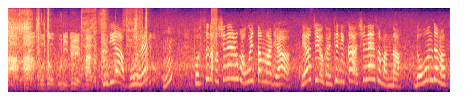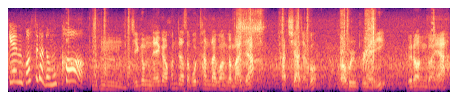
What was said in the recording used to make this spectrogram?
아, 아, 모두 우리를 막을 수. 드리야, 뭐해? 응? 버스가 또 시내로 가고 있단 말이야. 내가 지우 갈 테니까 시내에서 만나. 너 혼자 맞기에는 버스가 너무 커. 음, 지금 내가 혼자서 못한다고 한 거 맞아? 같이 하자고? 더블 플레이? 그런 거야?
